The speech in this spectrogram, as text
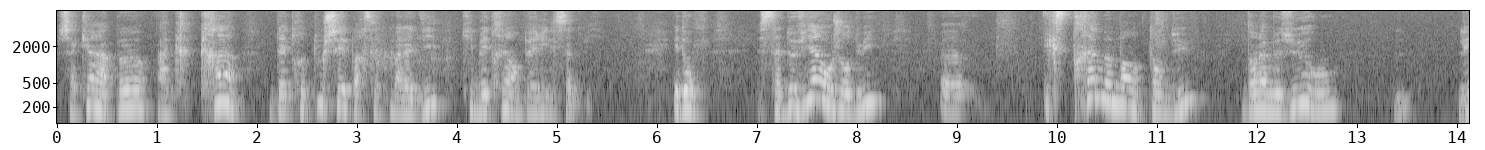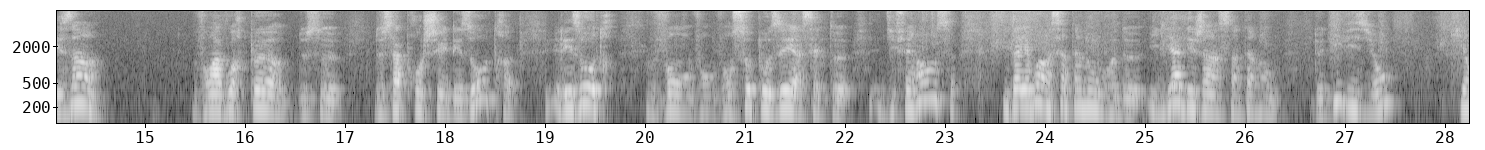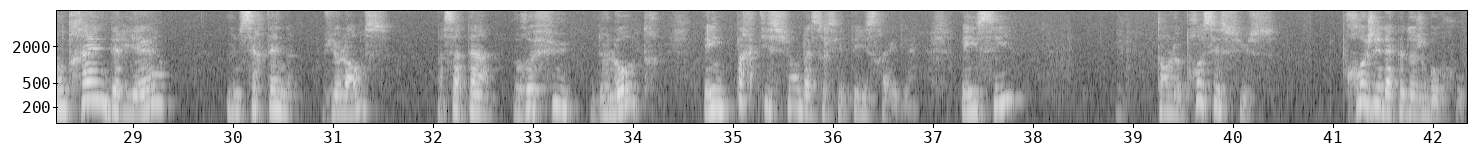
Chacun a peur, a craint d'être touché par cette maladie qui mettrait en péril sa vie. Et donc, ça devient aujourd'hui euh, extrêmement tendu dans la mesure où les uns vont avoir peur de, de s'approcher des autres, les autres vont, vont, vont s'opposer à cette différence. Il va y avoir un certain nombre de... Il y a déjà un certain nombre de divisions qui entraînent derrière une certaine violence, un certain refus de l'autre et une partition de la société israélienne. Et ici, dans le processus, projet d'Akadosh Baruch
